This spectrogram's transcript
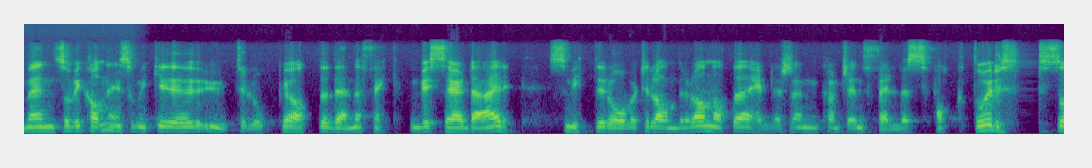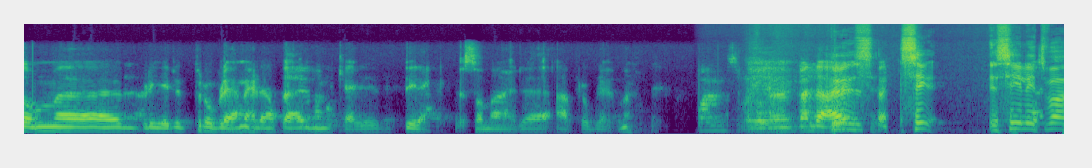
Men så Vi kan liksom ikke utelukke at den effekten vi ser der, smitter over til andre land. At det er heller en, kanskje en felles faktor som uh, blir problemet, heller at det er UK direkte som er, eh, er problemet. Så, men det er... Si, si litt hva,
